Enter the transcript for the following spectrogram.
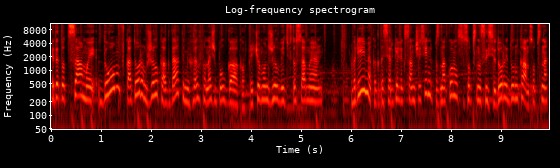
это тот самый дом, в котором жил когда-то Михаил Фанач Булгаков, причем он жил ведь в то самое время, когда Сергей Александрович Есенин познакомился, собственно, с Исидорой Дункан. Собственно,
